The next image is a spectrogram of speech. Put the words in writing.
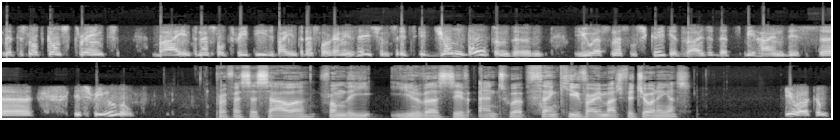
that is not constrained by international treaties, by international organizations. It's, it's John Bolton, the U.S. National Security Advisor, that's behind this uh, this removal. Professor Sauer from the University of Antwerp, thank you very much for joining us. You're welcome.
